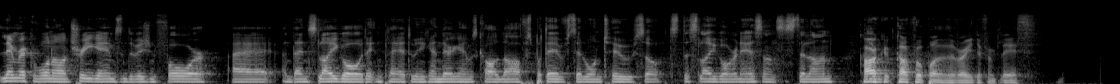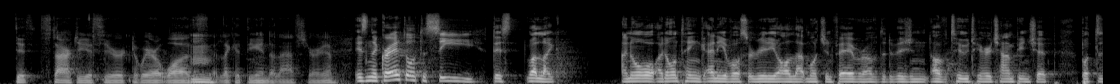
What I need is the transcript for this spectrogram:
Limerick have won all three games in Division Four, uh, and then Sligo didn't play at the weekend. Their game was called off, but they've still won two. So it's the Sligo Renaissance is still on. Cork Cork football is a very different place. This start of this year to where it was like at the end of last year. Yeah, Isn't it great though to see this? Well, like I know I don't think any of us are really all that much in favour of the division of a two tier championship, but the,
